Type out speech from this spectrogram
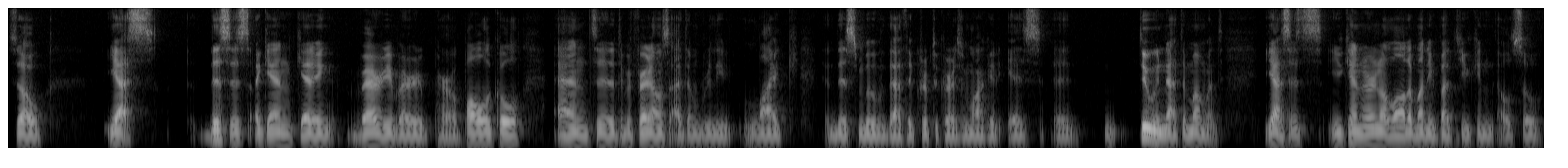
So, yes, this is again getting very, very parabolical. And uh, to be fair honest, I don't really like this move that the cryptocurrency market is uh, doing at the moment. Yes, it's you can earn a lot of money, but you can also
